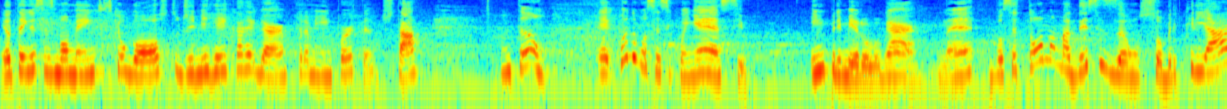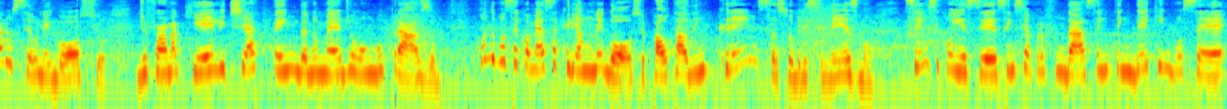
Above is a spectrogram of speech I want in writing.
eu tenho esses momentos que eu gosto de me recarregar, para mim é importante, tá? Então, é, quando você se conhece, em primeiro lugar, né, você toma uma decisão sobre criar o seu negócio de forma que ele te atenda no médio e longo prazo. Quando você começa a criar um negócio pautado em crença sobre si mesmo, sem se conhecer, sem se aprofundar, sem entender quem você é,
